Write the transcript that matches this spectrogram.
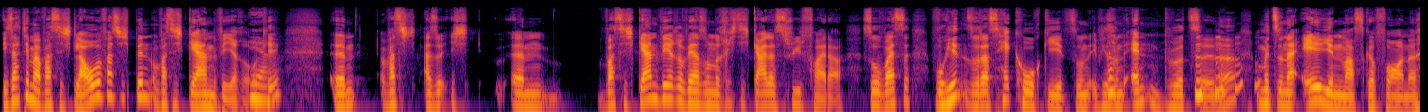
ich sag dir mal, was ich glaube, was ich bin und was ich gern wäre, Ja. okay? Ähm, was ich, also ich, ähm, was ich gern wäre, wäre so ein richtig geiler Street Fighter. So, weißt du, wo hinten so das Heck hochgeht, so ein, wie so ein Entenbürzel, ne? Und mit so einer Alien-Maske vorne.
